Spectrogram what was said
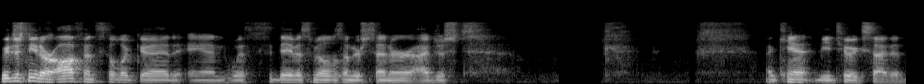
we just need our offense to look good. And with Davis Mills under center, I just I can't be too excited.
